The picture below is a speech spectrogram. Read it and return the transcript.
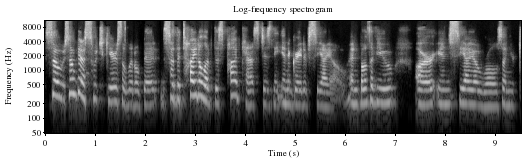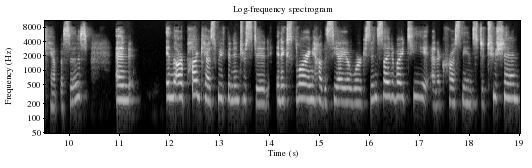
So, so I'm going to switch gears a little bit. So, the title of this podcast is the Integrative CIO, and both of you are in CIO roles on your campuses. And in our podcast, we've been interested in exploring how the CIO works inside of IT and across the institution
